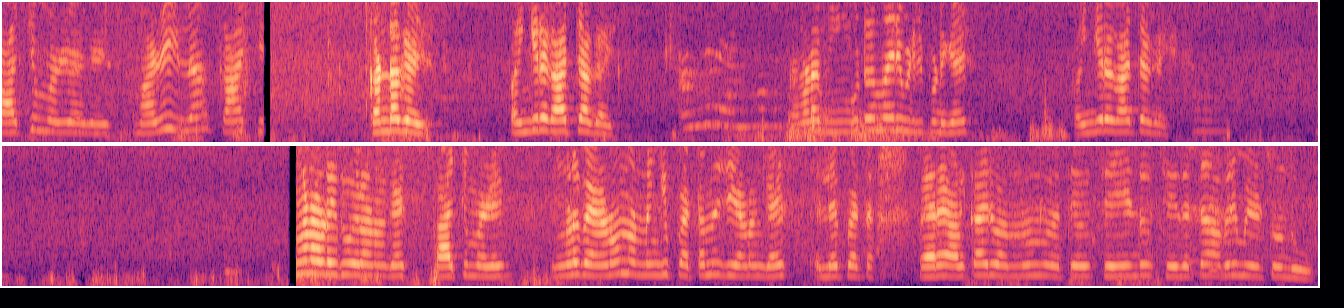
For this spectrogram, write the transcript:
കാറ്റും മഴയാണ് ഗൈസ് മഴയില്ല കാറ്റ്. കണ്ടോ ഗൈസ് ഭയങ്കര കാറ്റാ ഗൈസ് നമ്മുടെ മീൻകൂട്ടന്മാർ ഇവിടെ ഇരിപ്പുണ്ട് ഗൈസ് ഭയങ്കര കാറ്റാ ഗൈസ് നിങ്ങളവിടെ ഇതുപോലെയാണോ ഗൈസ് കാറ്റും മഴയും. നിങ്ങൾ വേണമെന്നുണ്ടെങ്കിൽ പെട്ടെന്ന് ചെയ്യണം ഗൈസ് അല്ലെങ്കിൽ പെട്ട വേറെ ആൾക്കാർ വന്ന് ചെയ്യേണ്ട ചെയ്തിട്ട് അവർ മേടിച്ചുകൊണ്ട് പോകും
